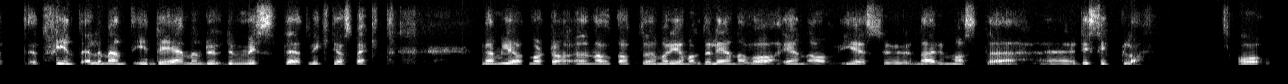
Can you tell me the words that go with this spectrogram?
et, et fint element i det, men du, du, mister et viktig aspekt. Nemlig at, Martha, at, Maria Magdalena var en av Jesu nærmeste eh, disipler. Og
